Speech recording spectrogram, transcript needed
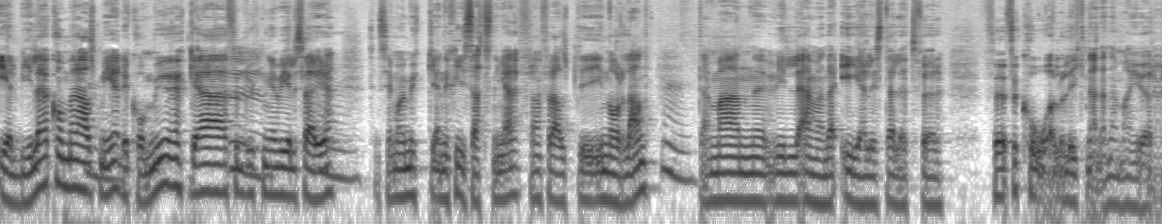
elbilar kommer allt mer. Det kommer ju öka förbrukningen av el i Sverige. Sen ser man ju mycket energisatsningar, framförallt i Norrland. Där man vill använda el istället för, för, för kol och liknande när man gör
